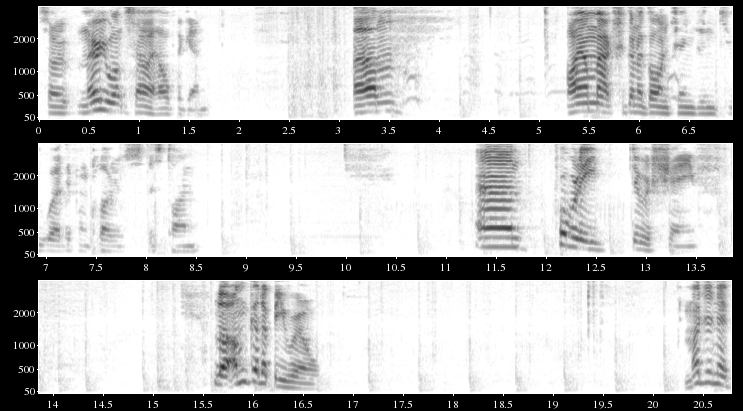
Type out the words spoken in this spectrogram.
So Mary wants our help again. Um, I am actually gonna go and change into uh, different clothes this time, and probably do a shave. Look, I'm gonna be real. Imagine if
